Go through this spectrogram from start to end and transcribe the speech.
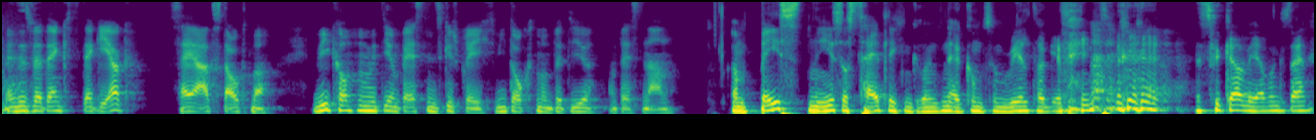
Wenn das wer denkt, der Georg, sei Arzt taugt mir. Wie kommt man mit dir am besten ins Gespräch? Wie dockt man bei dir am besten an? Am besten ist aus zeitlichen Gründen, er kommt zum Real Talk Event. Es soll keine Werbung sein.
